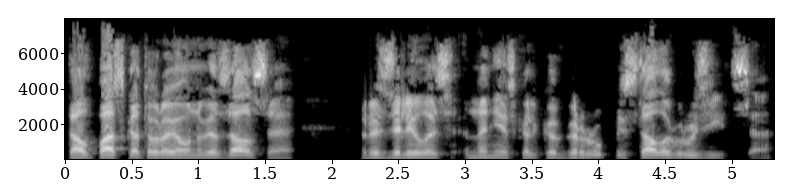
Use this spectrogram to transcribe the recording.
Толпа, с которой он увязался, разделилась на несколько групп и стала грузиться.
